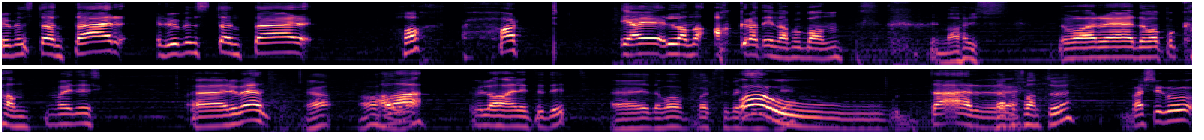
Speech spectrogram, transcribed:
Ruben stunter. Ruben stunter Hardt. hardt. Jeg landa akkurat innafor banen. Nice. Det var, eh, det var på kanten, faktisk. Uh, Ruben, Ja. Oh, halla. Vil du ha en liten dytt? Eh, det var faktisk veldig. Wow! Der. Der forsvant du. Vær så god.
